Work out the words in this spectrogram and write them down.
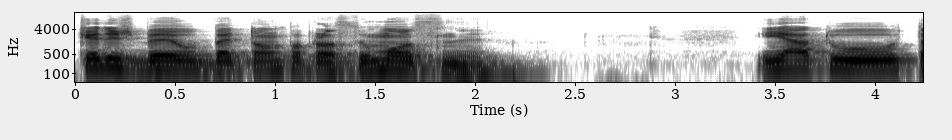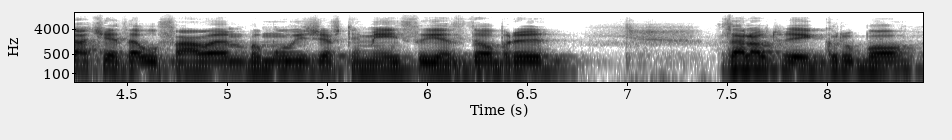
Kiedyś był beton po prostu mocny. I ja tu tacie zaufałem, bo mówi, że w tym miejscu jest dobry. Zalał tutaj grubo,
